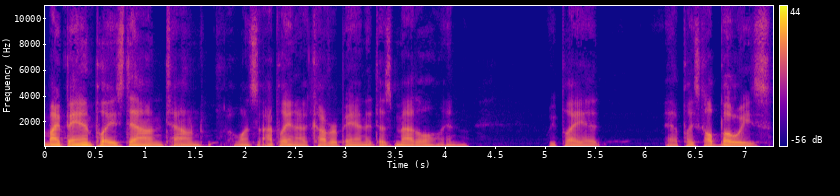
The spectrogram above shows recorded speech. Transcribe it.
my band plays downtown. Once I play in a cover band that does metal, and we play at, at a place called Bowie's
